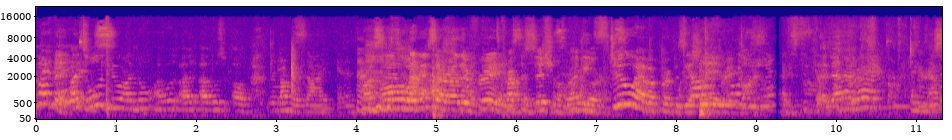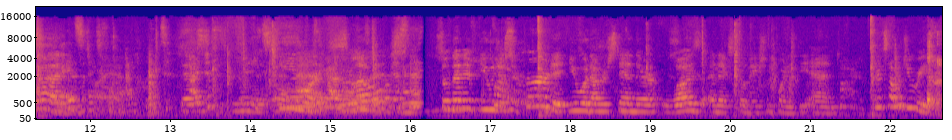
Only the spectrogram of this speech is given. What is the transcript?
love it. I told you, I know, I was, I, I was, um, remember. Side and. Oh, what is our other phrase? Prepositional, We do have a prepositional phrase. That's teamwork, I love it. So that if you just heard it, you would understand there was an exclamation point at the end. Fritz, how would you read it?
